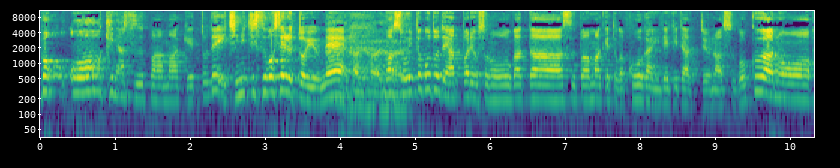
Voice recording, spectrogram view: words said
もう大きなスーパーマーケットで1日過ごせるというね、まあ、そういったことでやっぱりその大型スーパーマーケットが郊外にできたっていうのはすごくあの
